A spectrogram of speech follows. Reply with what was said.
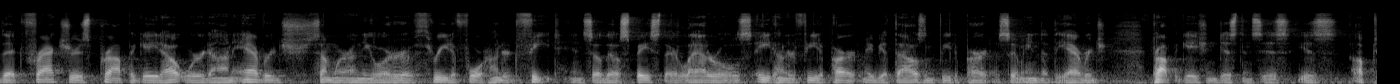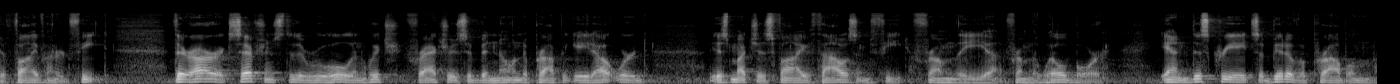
that fractures propagate outward on average somewhere on the order of three to 400 feet. And so they'll space their laterals 800 feet apart, maybe 1,000 feet apart, assuming that the average propagation distance is, is up to 500 feet. There are exceptions to the rule in which fractures have been known to propagate outward as much as 5,000 feet from the, uh, from the wellbore. And this creates a bit of a problem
